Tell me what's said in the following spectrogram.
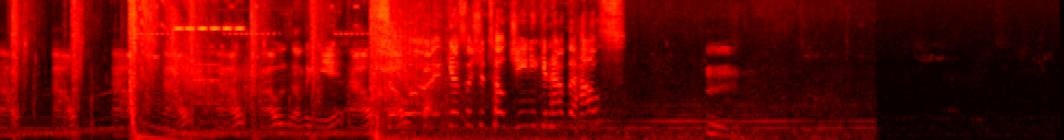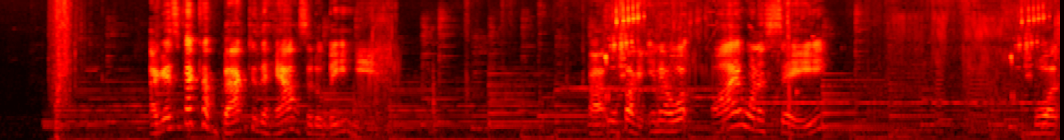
Ow, ow, ow, ow, ow, ow, there's nothing here. Ow, So, ow, uh. I guess I should tell Gene he can have the house? Hmm. I guess if I come back to the house, it'll be here. Alright, well, fuck it. You know what? I want to see what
